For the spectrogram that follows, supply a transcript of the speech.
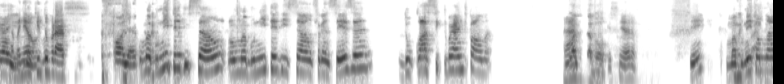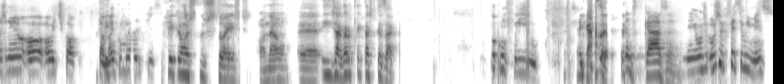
Borovix. Amanhã é o quinto braço. Olha, uma bonita edição, uma bonita edição francesa do clássico de Brian de Palma. Wonderful. Sim, senhora. Sim, uma Muito bonita bem. homenagem ao, ao Hitchcock. Também com uma maluquice. Ficam as sugestões, ou não. Uh, e já agora, porquê é que estás de casaco? Estou com frio. Em casa? Dentro de casa. Hoje, hoje arrefeceu imenso.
